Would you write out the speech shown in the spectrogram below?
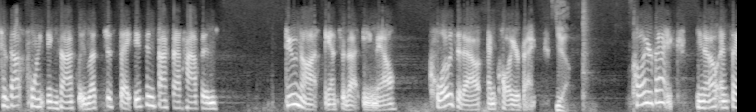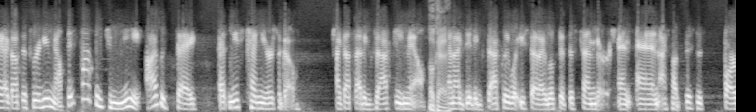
to that point exactly, let's just say if in fact that happens, do not answer that email, close it out, and call your bank. Yeah. Call your bank, you know, and say, I got this weird email. This happened to me, I would say, at least 10 years ago. I got that exact email. Okay. And I did exactly what you said. I looked at the sender and, and I thought, this is far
